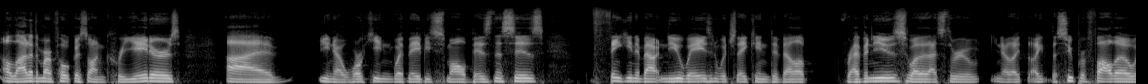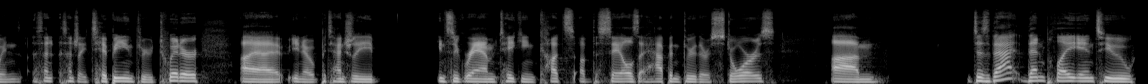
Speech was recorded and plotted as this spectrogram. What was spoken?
A lot of them are focused on creators, uh, you know, working with maybe small businesses, thinking about new ways in which they can develop revenues, whether that's through you know like like the super follow and essentially tipping through Twitter, uh, you know potentially Instagram taking cuts of the sales that happen through their stores. Um, does that then play into,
